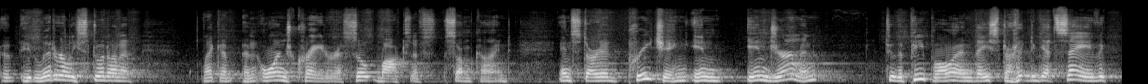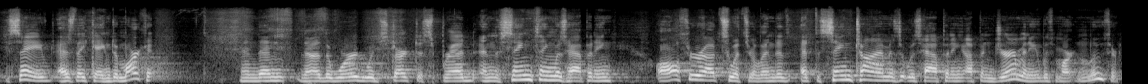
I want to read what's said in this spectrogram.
uh, he literally stood on a like a, an orange crate or a soapbox of some kind, and started preaching in, in German to the people, and they started to get saved, saved as they came to market. And then uh, the word would start to spread, and the same thing was happening all throughout Switzerland at the same time as it was happening up in Germany with Martin Luther.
